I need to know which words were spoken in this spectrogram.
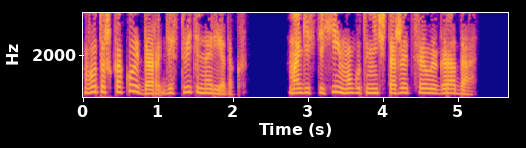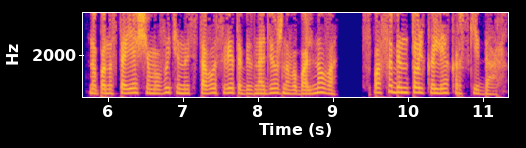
Вот уж какой дар действительно редок. Маги стихии могут уничтожать целые города, но по-настоящему вытянуть с того света безнадежного больного способен только лекарский дар.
